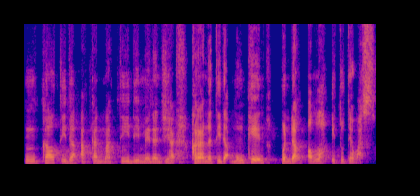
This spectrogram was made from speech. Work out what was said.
engkau tidak akan mati di medan jihad kerana tidak mungkin pedang Allah itu tewas.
